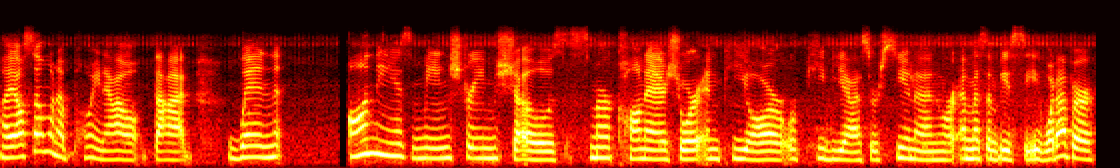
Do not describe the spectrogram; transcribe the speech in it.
I also want to point out that when on these mainstream shows, Smerconish or NPR or PBS or CNN or MSNBC, whatever.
